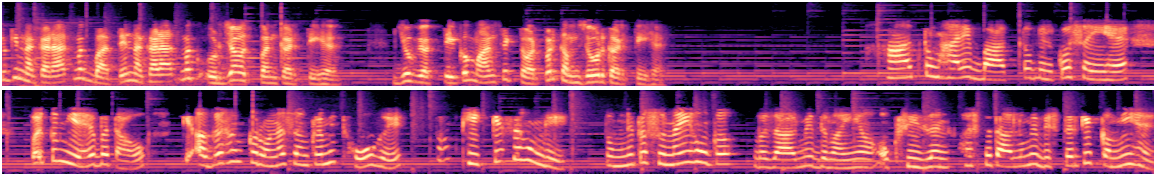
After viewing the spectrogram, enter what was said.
क्योंकि नकारात्मक बातें नकारात्मक ऊर्जा उत्पन्न करती है, जो व्यक्ति को मानसिक तौर पर कमज़ोर करती है। हाँ तुम्हारी बात तो बिल्कुल सही है, पर तुम यह बताओ कि अगर हम कोरोना संक्रमित हो गए तो हम ठीक कैसे होंगे? तुमने तो सुना ही होगा, बाज़ार में दवाइयाँ, ऑक्सीजन, अस्पतालों में बिस्तर की कमी है,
